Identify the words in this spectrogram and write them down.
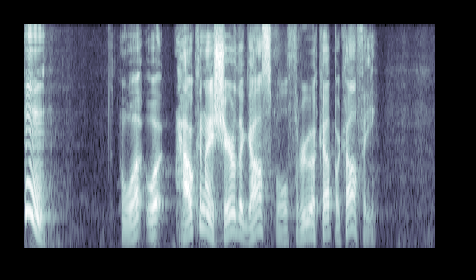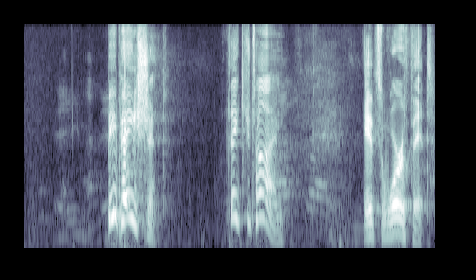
Hmm. What, what, how can I share the gospel through a cup of coffee? Be patient. Take your time. It's worth it.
